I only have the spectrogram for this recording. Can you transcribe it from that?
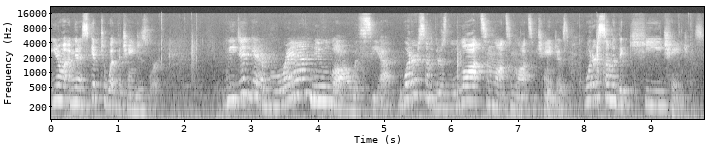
you know what, I'm going to skip to what the changes were. We did get a brand new law with CEAA. What are some, there's lots and lots and lots of changes. What are some of the key changes?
